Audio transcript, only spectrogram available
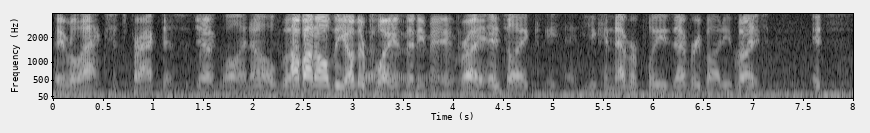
"Hey, relax, it's practice." It's Yeah. like, well, I know, but How about all the other uh, plays that he made? Right. It's, like you can never please everybody, but Right. it's it's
